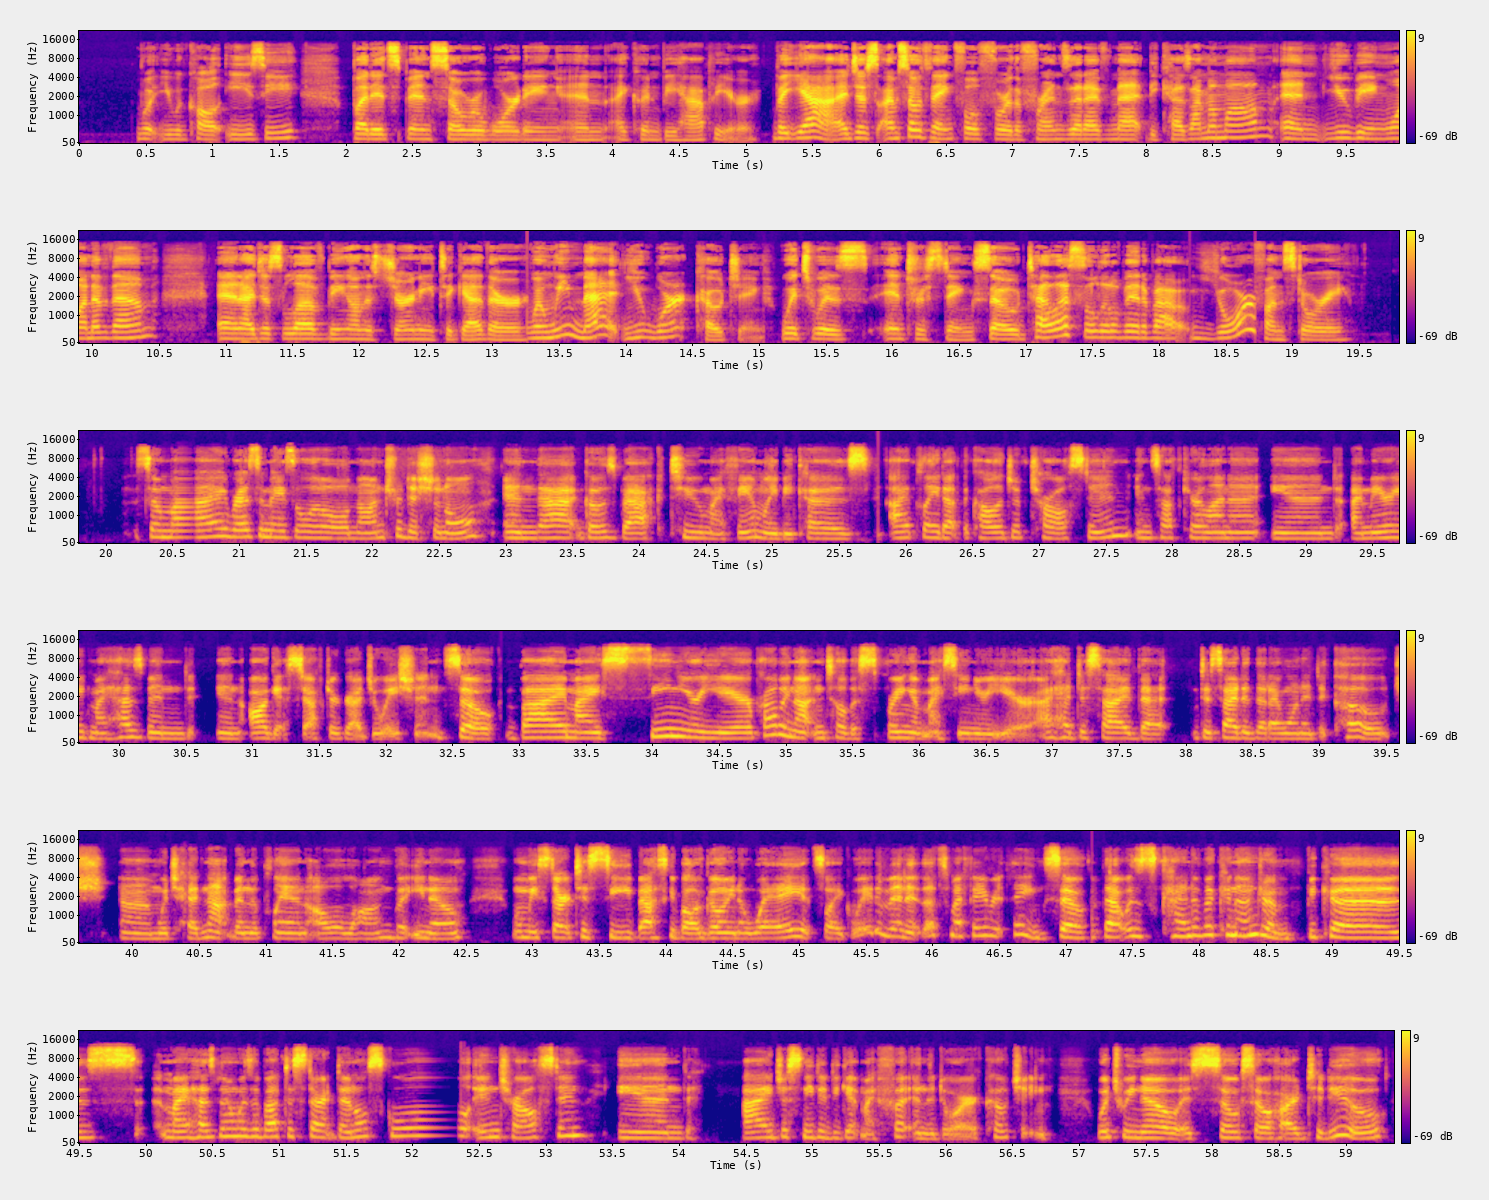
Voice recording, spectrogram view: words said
what you would call easy, but it's been so rewarding and I couldn't be happier. But yeah, I just, I'm so thankful for the friends that I've met because I'm a mom and you being one of them. And I just love being on this journey together. When we met, you weren't coaching, which was interesting. So tell us a little bit about your fun story. So my resume is a little non-traditional and that goes back to my family because I played at the College of Charleston in South Carolina and I married my husband in August after graduation. So by my senior year, probably not until the spring of my senior year, I had decided that decided that I wanted to coach, um, which had not been the plan all along. But you know, when we start to see basketball going away, it's like, wait a minute, that's my favorite thing. So that was kind of a conundrum because my husband was about to start dental school in Charleston, and I just needed to get my foot in the door coaching, which we know is so so hard to do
